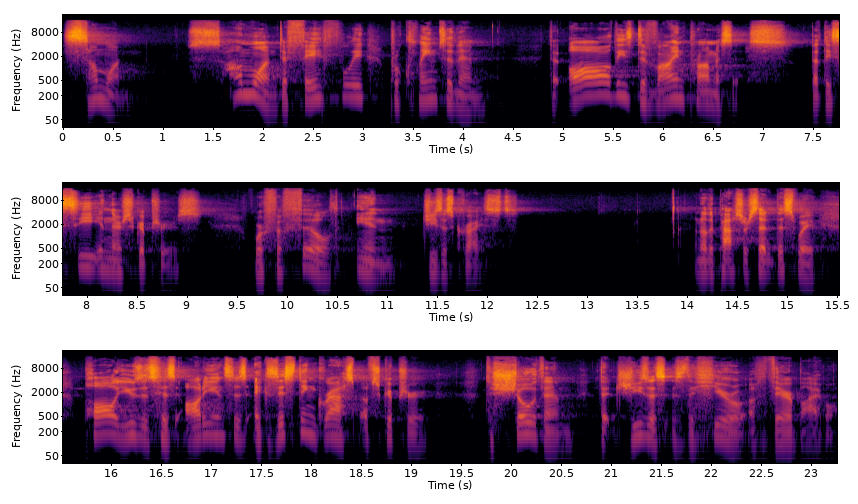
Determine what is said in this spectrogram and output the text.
someone, someone to faithfully proclaim to them that all these divine promises that they see in their scriptures were fulfilled in Jesus Christ. Another pastor said it this way Paul uses his audience's existing grasp of Scripture to show them that Jesus is the hero of their Bible.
